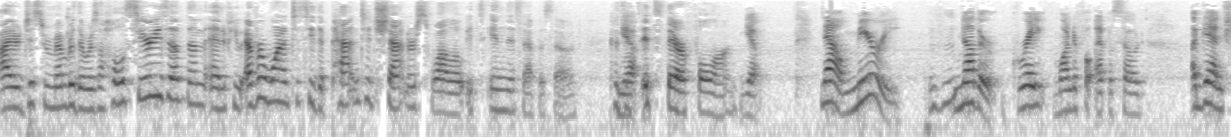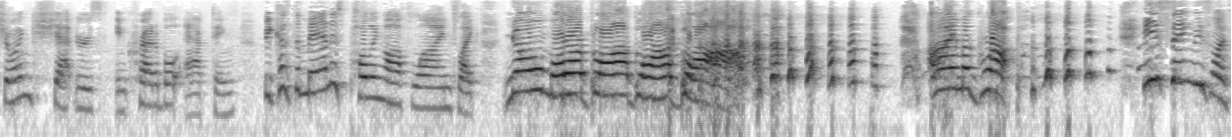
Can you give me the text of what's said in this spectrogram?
I just remember there was a whole series of them, and if you ever wanted to see the patented Shatner swallow, it's in this episode because Yep. it's, it's there full on. Yep. Now, Miri, Mm-hmm. another great, wonderful episode. Again, showing Shatner's incredible acting because the man is pulling off lines like "No more blah blah blah." I'm a grup. He's saying these lines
